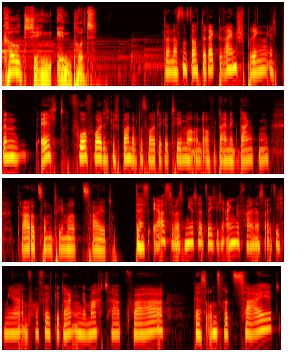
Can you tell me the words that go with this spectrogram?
Coaching Input. Dann lass uns doch direkt reinspringen. Ich bin echt vorfreudig gespannt auf das heutige Thema und auf deine Gedanken, gerade zum Thema Zeit. Das erste, was mir tatsächlich eingefallen ist, als ich mir im Vorfeld Gedanken gemacht habe, war, dass unsere Zeit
